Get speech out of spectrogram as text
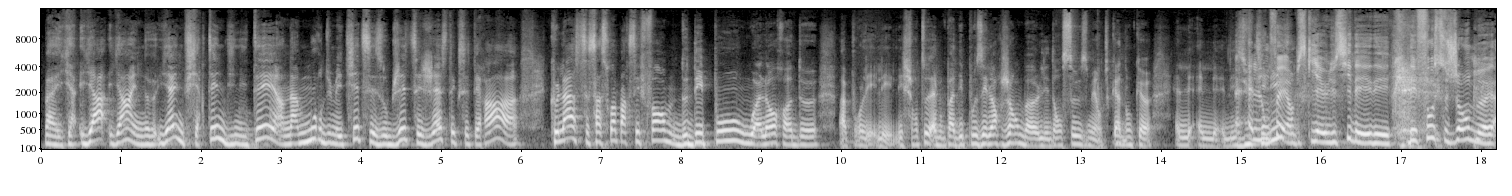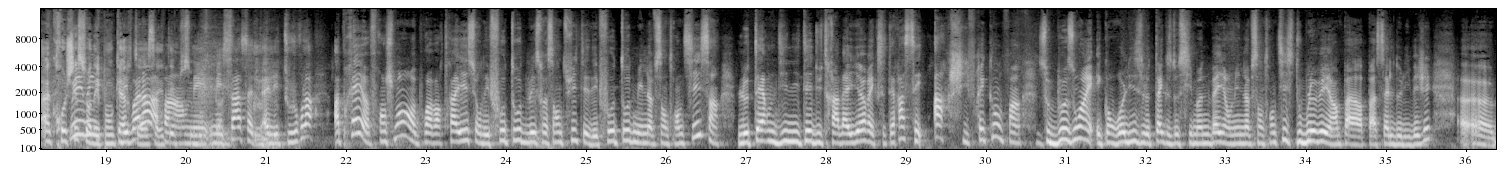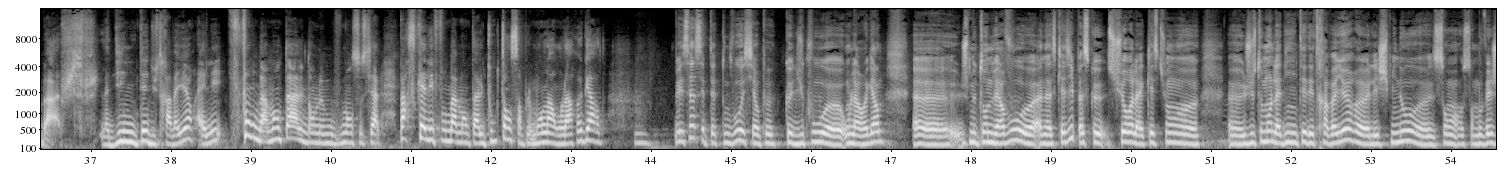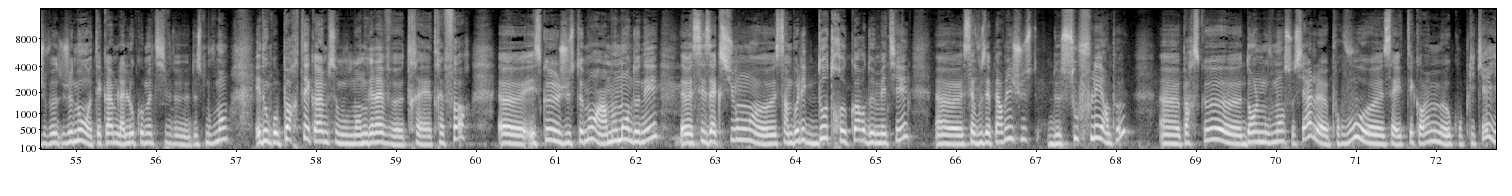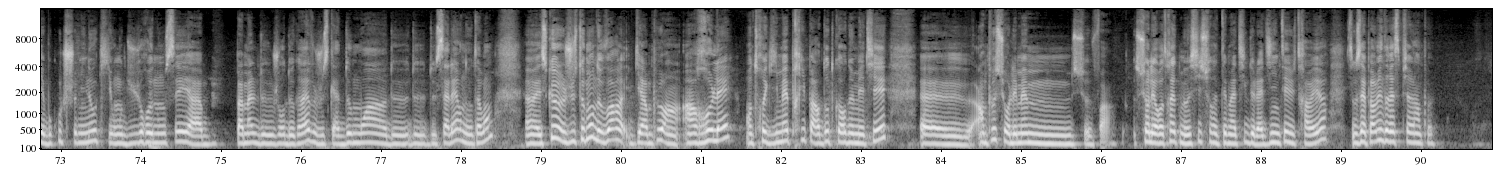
il y, a, y, a, y, a une, y a une fierté, une dignité, un amour du métier, de ses objets, de ses gestes, etc. Que là, ça, soit par ces formes de dépôt ou alors de, bah, pour les, les, les, chanteuses, elles vont pas déposer leurs jambes, les danseuses, mais en tout cas, donc euh, elles, elles, elles, les utilisent. Elles l'ont fait, hein, puisqu'il y a eu aussi des, des, des fausses jambes accrochées sur des pancartes. Mais, voilà, ça, a été mais, mais ça, ça, elle est toujours là. Après, euh, franchement, pour avoir travaillé sur des photos de B68 et des photos de 1936, le terme dignité du travailleur, etc., c'est archi fréquent. Enfin, ce besoin, et qu'on relise le texte de Simone Veil en 1936, W, hein, pas, celle de l'IVG, euh, bah, la dignité du travailleur, elle est fondamentale dans le mouvement social. Parce qu'elle est fondamentale tout le temps, simplement là, on la regarde. Mm. Mais ça, c'est peut-être nouveau aussi un peu, que du coup, euh, on la regarde. Euh, je me tourne vers vous, euh, Anas Kazi, parce que sur la question justement de la dignité des travailleurs, les cheminots, sans, mauvais jeu, de mots, étaient quand même la locomotive de, ce mouvement. Et donc, on portait quand même ce mouvement de grève très, très fort. Est-ce que justement, à un moment donné, ces actions symboliques d'autres corps de métier, ça vous a permis juste de souffler un peu? Euh, parce que euh, dans le mouvement social, pour vous, euh, ça a été quand même compliqué. Il y a beaucoup de cheminots qui ont dû renoncer à pas mal de jours de grève, jusqu'à deux mois de, salaire notamment. Est-ce que justement de voir qu'il y a un peu un, relais, entre guillemets, pris par d'autres corps de métier, un peu sur les mêmes, enfin, sur les retraites, mais aussi sur la thématique de la dignité du travailleur, ça vous a permis de respirer un peu?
